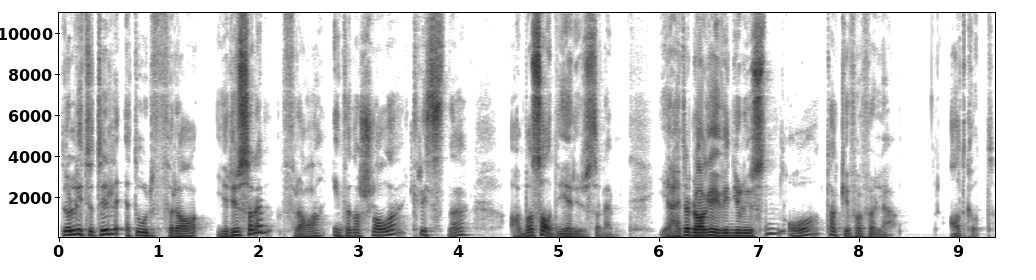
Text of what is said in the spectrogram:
Du har lyttet til et ord fra Jerusalem, fra Internasjonale kristne ambassade i Jerusalem. Jeg heter Dag Øyvind Juliussen og takker for følget. Alt godt.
